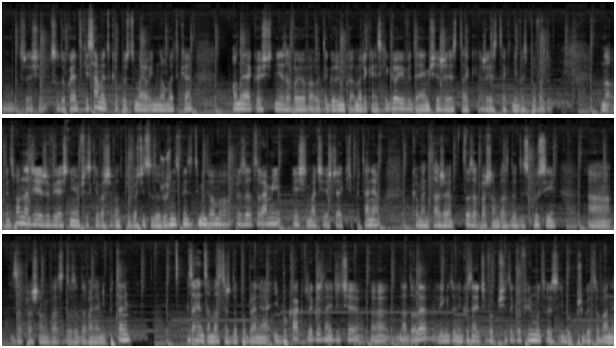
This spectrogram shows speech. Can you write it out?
m, które się, są dokładnie takie same, tylko po prostu mają inną metkę. One jakoś nie zawojowały tego rynku amerykańskiego i wydaje mi się, że jest tak, że jest tak nie bez powodu. No, więc mam nadzieję, że wyjaśniłem wszystkie Wasze wątpliwości co do różnic między tymi dwoma waporyzatorami. Jeśli macie jeszcze jakieś pytania, komentarze, to zapraszam Was do dyskusji, a zapraszam Was do zadawania mi pytań. Zachęcam Was też do pobrania e-booka, którego znajdziecie e, na dole. Link do niego znajdziecie w opisie tego filmu. To jest e-book przygotowany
